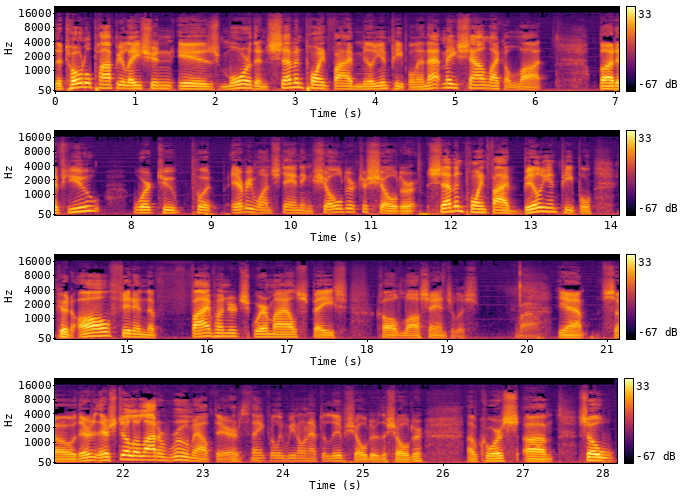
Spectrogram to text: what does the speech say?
the total population is more than 7.5 million people, and that may sound like a lot, but if you were to put everyone standing shoulder to shoulder, 7.5 billion people could all fit in the 500 square mile space called Los Angeles. Wow. Yeah. So there's there's still a lot of room out there. Thankfully, we don't have to live shoulder to shoulder, of course. Um, so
